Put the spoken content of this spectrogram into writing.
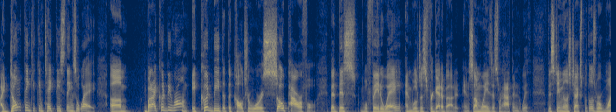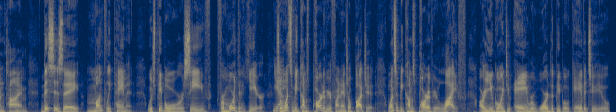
I don't think you can take these things away. Um, but I could be wrong. It could be that the culture war is so powerful that this will fade away and we'll just forget about it. In some ways, that's what happened with the stimulus checks, but those were one time. This is a monthly payment which people will receive for more than a year. Yeah. So once it becomes part of your financial budget, once it becomes part of your life, are you going to A, reward the people who gave it to you?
